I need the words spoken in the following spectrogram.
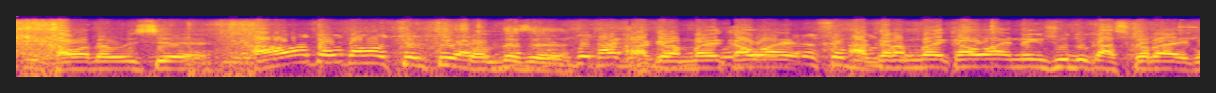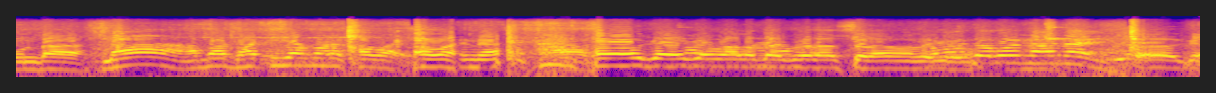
হ্যাঁ খাওয়া দাওয়া হয়েছে খাওয়া দাওয়া আছে। চলতেছে আকরাম ভাই খাওয়ায় আকরাম ভাই খাওয়ায় নাকি শুধু কাজ করায় কোনটা? না আমার ভাটি আমার খাওয়ায়। খাওয়ায় না? ওকে ওকে ভালো থাকবেন আসসালামু আলাইকুম। না নাই। ওকে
